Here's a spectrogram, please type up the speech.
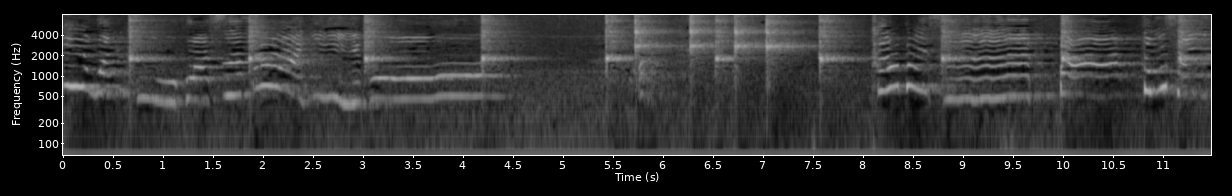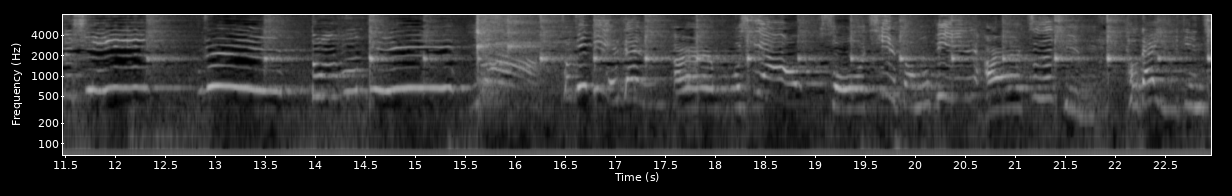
你问图画是哪一个？他本是八东神仙女东兵呀，说起别人儿不孝，说起东兵儿子群，头戴一顶青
